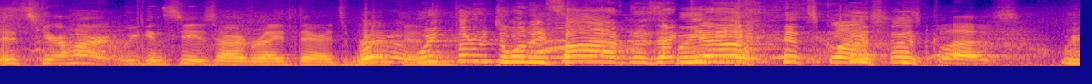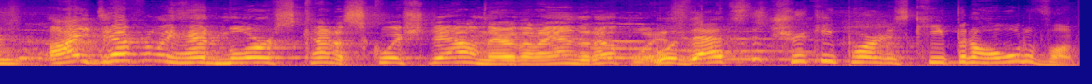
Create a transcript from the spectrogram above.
It's your heart. We can see his heart right there. It's Wait a broken. minute, we threw 25. Does that We count? need- it's close. It's close. I definitely had more kind of squished down there than I ended up with. Well, that's the tricky part is keeping a hold of them.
